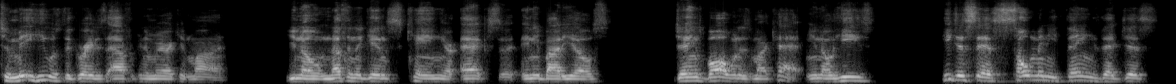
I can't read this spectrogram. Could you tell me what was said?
to me, he was the greatest African American mind. You know, nothing against King or X or anybody else. James Baldwin is my cat. You know, he's he just says so many things that just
